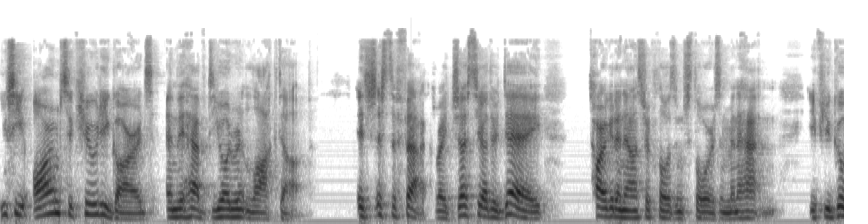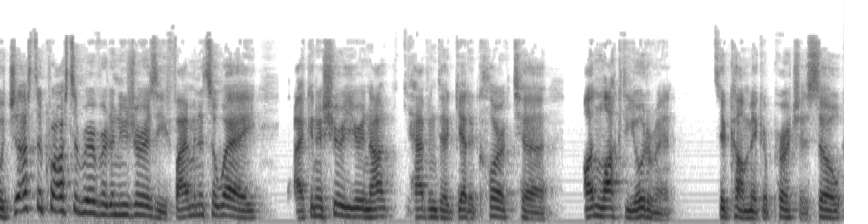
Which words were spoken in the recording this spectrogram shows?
You see armed security guards and they have deodorant locked up. It's just a fact, right? Just the other day, Target announced they're closing stores in Manhattan. If you go just across the river to New Jersey, five minutes away, I can assure you you're not having to get a clerk to unlock deodorant to come make a purchase. So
